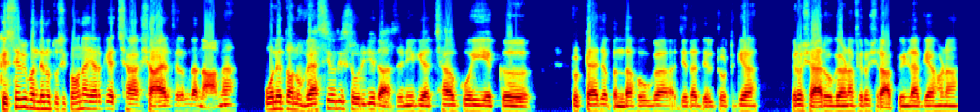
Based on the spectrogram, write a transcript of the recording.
ਕਿਸੇ ਵੀ ਬੰਦੇ ਨੂੰ ਤੁਸੀਂ ਕਹੋ ਨਾ ਯਾਰ ਕਿ ਅੱਛਾ ਸ਼ਾਇਰ ਫਿਲਮ ਦਾ ਨਾਮ ਹੈ ਉਹਨੇ ਤੁਹਾਨੂੰ ਵੈਸੇ ਉਹਦੀ ਸਟੋਰੀ ਜੀ ਦੱਸ ਦੇਣੀ ਕਿ ਅੱਛਾ ਕੋਈ ਇੱਕ ਟੁੱਟਿਆ ਜਿਹਾ ਬੰਦਾ ਹੋਊਗਾ ਜਿਹਦਾ ਦਿਲ ਟੁੱਟ ਗਿਆ ਫਿਰ ਉਹ ਸ਼ਾਇਰ ਹੋ ਗਿਆ ਹੋਣਾ ਫਿਰ ਉਹ ਸ਼ਰਾਬ ਪੀਣ ਲੱਗ ਗਿਆ ਹੋਣਾ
